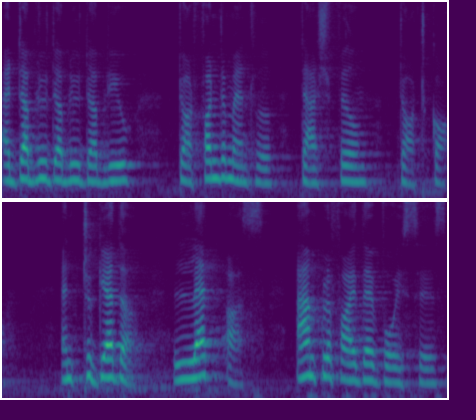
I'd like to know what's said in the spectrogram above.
at www.fundamental-film.com and together let us amplify their voices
